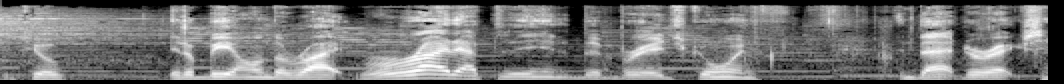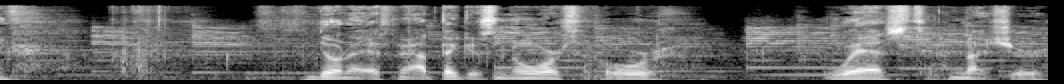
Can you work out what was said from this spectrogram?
But you'll it'll be on the right, right after the end of the bridge, going in that direction. Don't ask me. I think it's north or west. I'm not sure.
